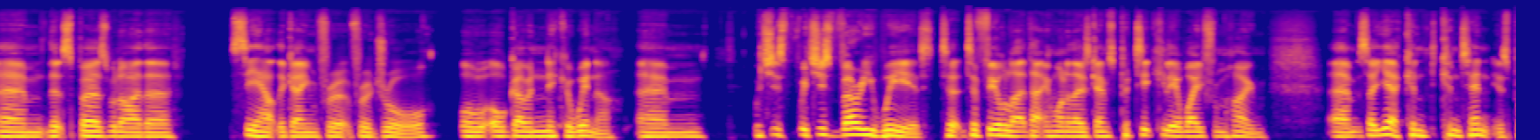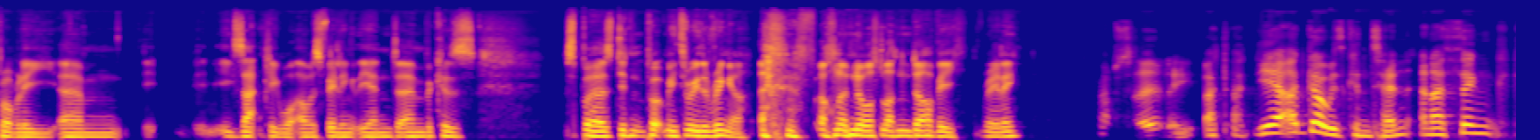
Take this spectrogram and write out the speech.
um, that Spurs would either see out the game for for a draw or, or go and nick a winner. Um, which is which is very weird to, to feel like that in one of those games, particularly away from home. Um, so yeah, con- content is probably um, exactly what I was feeling at the end um, because Spurs didn't put me through the ringer on a North London derby, really. Absolutely, I, I, yeah, I'd go with content, and I think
